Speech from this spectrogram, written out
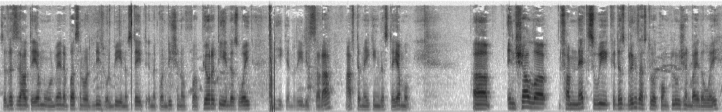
So this is how tayammum will be, and a person will at least will be in a state, in a condition of uh, purity in this way, and he can read his salah after making this tayammum. Uh, inshallah, from next week, this brings us to a conclusion, by the way,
